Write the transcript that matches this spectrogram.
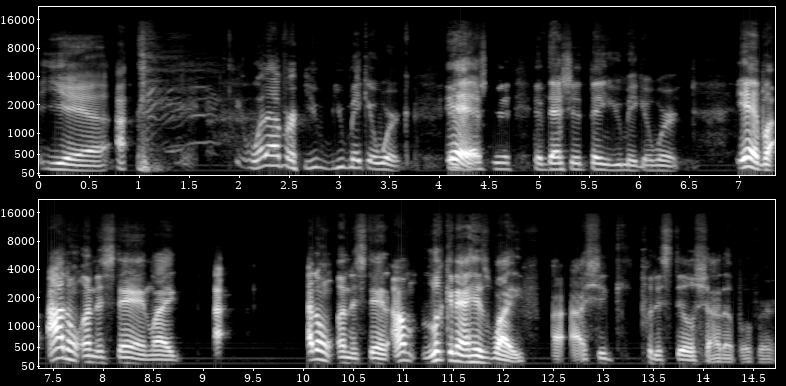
Yeah. I, whatever you you make it work. If Yeah. That's your, if that's your thing, you make it work. Yeah, but I don't understand. Like, I, I don't understand. I'm looking at his wife. I, I should put a still shot up of her.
